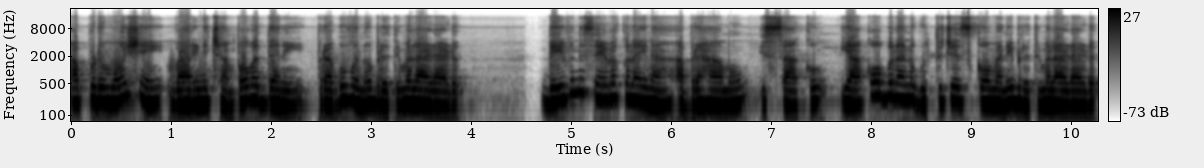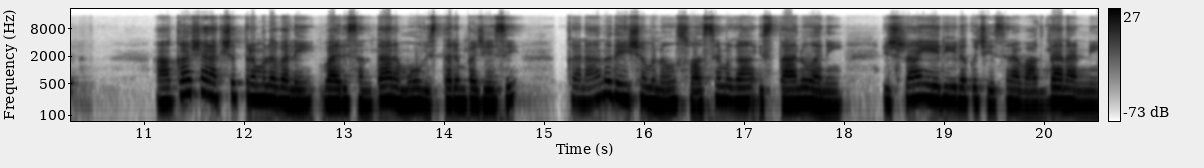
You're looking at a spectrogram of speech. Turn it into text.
అప్పుడు మోషే వారిని చంపవద్దని ప్రభువును బ్రతిమలాడాడు. దేవుని సేవకులైన అబ్రహాము ఇస్సాకు యాకోబులను గుర్తు చేసుకోమని బ్రతిమలాడాడు. ఆకాశ నక్షత్రముల వలె వారి సంతానము విస్తరింపజేసి కనాను దేశమును స్వాస్యముగా ఇస్తాను అని ఇస్రాయేలీలకు చేసిన వాగ్దానాన్ని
